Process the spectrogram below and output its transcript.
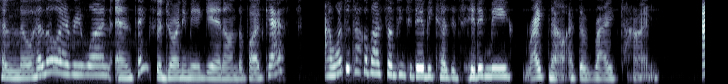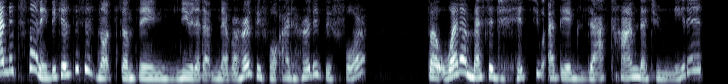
Hello, hello, everyone, and thanks for joining me again on the podcast. I want to talk about something today because it's hitting me right now at the right time. And it's funny because this is not something new that I'd never heard before. I'd heard it before, but when a message hits you at the exact time that you need it,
